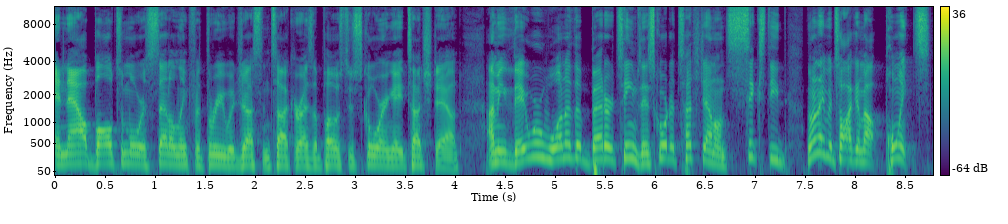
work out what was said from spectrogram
And now Baltimore is settling for three with Justin Tucker as opposed to scoring a touchdown. I mean, they were one of the better teams. They scored a touchdown on 60. They're not even talking about points.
